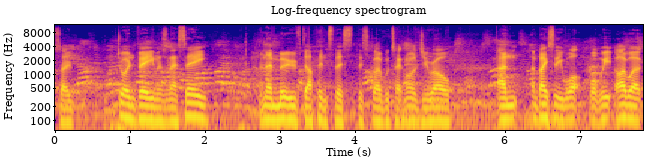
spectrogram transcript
so joined Veeam as an SE, and then moved up into this, this global technology role. And, and basically what, what we, I work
